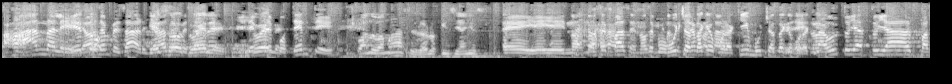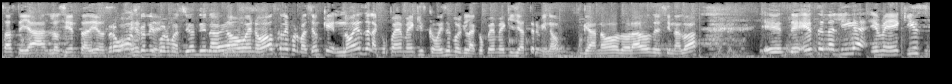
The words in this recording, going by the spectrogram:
Ajá, ándale, Eso- ya vas a empezar. Ya vas eso a empezar duele, de, de duele. prepotente. ¿Cuándo vamos a celebrar los 15 años? Ey, ey, ey, no, no se pase, no se no mucho ataque pasar. por aquí, mucho ataque por Eh, aquí. Raúl, tú ya, tú ya pasaste, ya, lo siento, adiós. Pero vamos con la Este, información de una vez. No, bueno, vamos con la información que no es de la Copa MX, como dicen, porque la Copa MX ya terminó. Ganó Dorados de Sinaloa. Este, esta es la Liga MX.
